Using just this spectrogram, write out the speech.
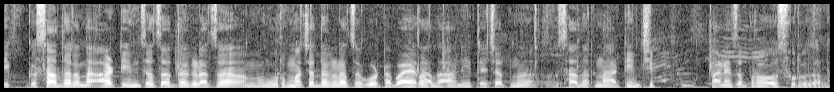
एक साधारण आठ इंचाचा दगडाचा मुरमाच्या दगडाचा गोटा बाहेर आला आणि त्याच्यातनं साधारण आठ इंची पाण्याचा प्रवाह सुरू झाला.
